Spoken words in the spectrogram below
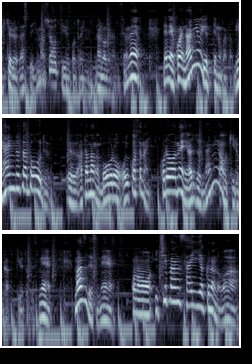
飛距離を出していきましょうということになるわけなんですよね。でねこれ何を言ってるのかと。ビハインド・ザ・ボール頭がボールを追い越さない。これをねやると何が起きるかっていうとですねまずですねこの一番最悪なのは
